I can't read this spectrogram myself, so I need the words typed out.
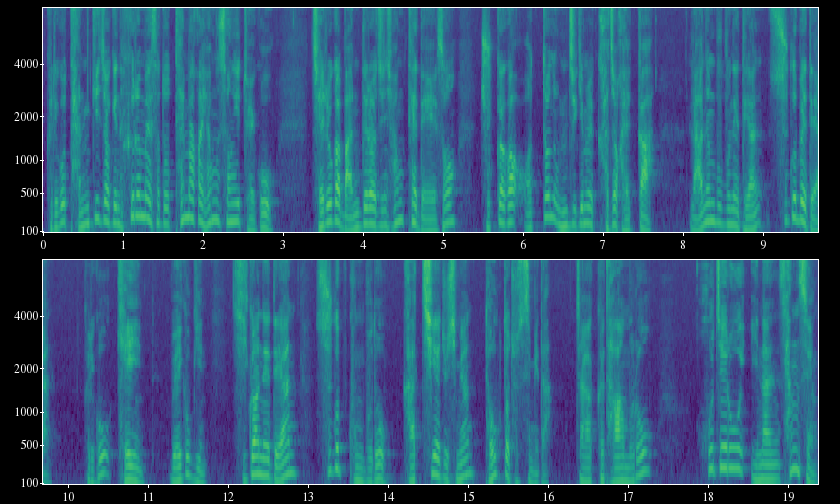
그리고 단기적인 흐름에서도 테마가 형성이 되고 재료가 만들어진 형태 내에서 주가가 어떤 움직임을 가져갈까라는 부분에 대한 수급에 대한 그리고 개인, 외국인, 기관에 대한 수급 공부도 같이 해주시면 더욱더 좋습니다. 자, 그 다음으로 호재로 인한 상승,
